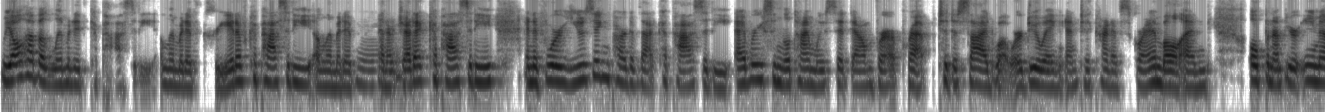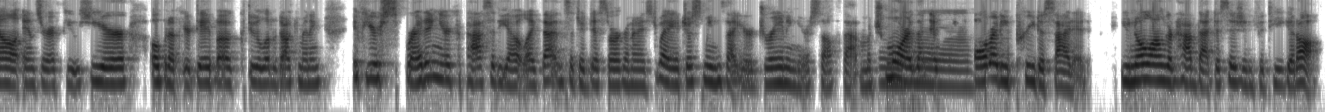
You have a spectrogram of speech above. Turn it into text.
We all have a limited capacity, a limited creative capacity, a limited mm. energetic capacity. And if we're using part of that capacity every single time we sit down for our prep to decide what we're doing and to kind of scramble and open up your email, answer a few here, open up your daybook, do a little documenting, if you're spreading your capacity out like that in such a disorganized way, it just means that you're draining yourself that much more mm. than if mm-hmm. Already pre decided you no longer have that decision fatigue at all.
